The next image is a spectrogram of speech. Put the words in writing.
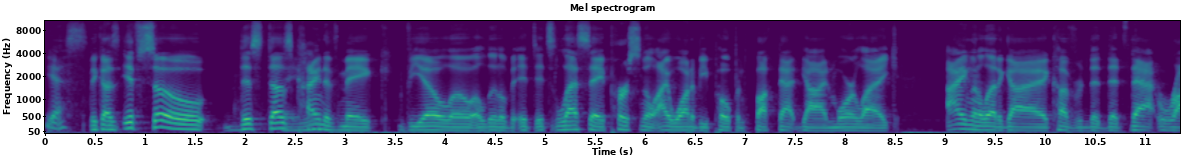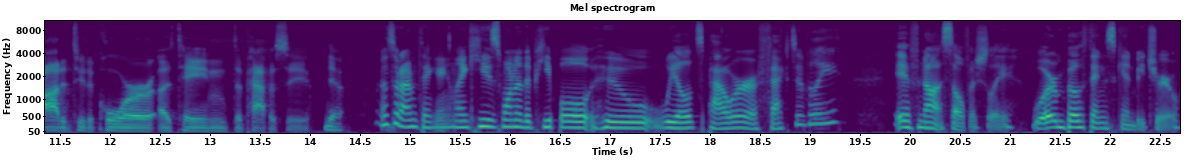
Yes. Because if so, this does Maybe. kind of make Voiello a little bit. It's, it's less a personal "I want to be pope and fuck that guy," and more like I ain't gonna let a guy covered that that's that rotted to the core attain the papacy. yeah That's what I'm thinking. Like he's one of the people who wields power effectively, if not selfishly. Or both things can be true.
